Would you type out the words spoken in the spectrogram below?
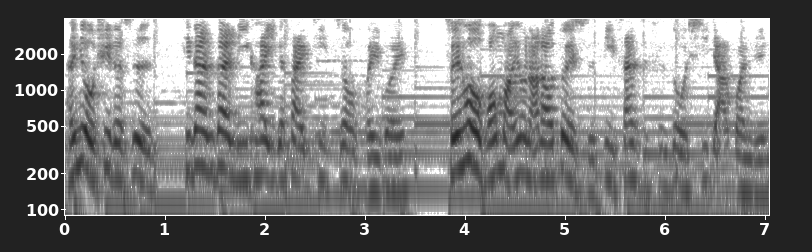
很有趣的是，提旦在离开一个赛季之后回归，随后皇马又拿到队史第三十四座西甲冠军。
